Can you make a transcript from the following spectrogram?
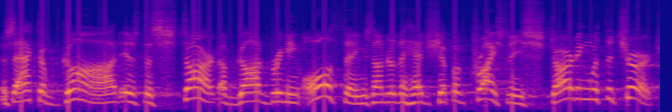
This act of God is the start of God bringing all things under the headship of Christ. And He's starting with the church.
